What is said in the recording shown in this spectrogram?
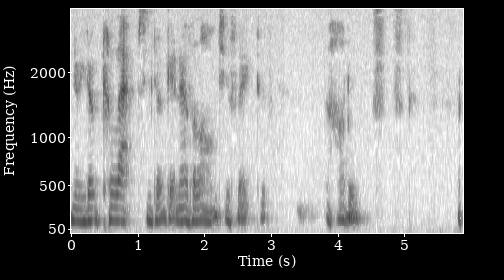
you know you don't collapse, you don't get an avalanche effect of the huddle.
